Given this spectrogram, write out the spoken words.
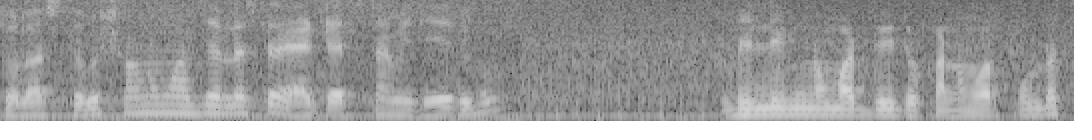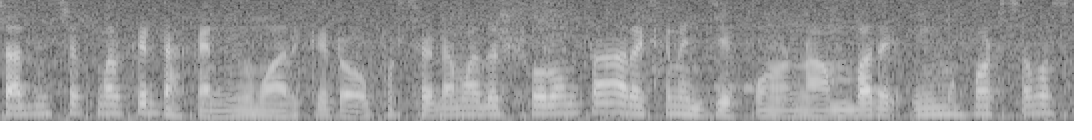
চলে আসতে হবে। স্বর্ণমহল জুয়েলার্সের অ্যাড্রেসটা আমি দিয়ে দেবো। বিল্ডিং নম্বর দুই, দোকান নম্বর পনেরো, Chandni Chowk market Dhaka new market অপর সাইডে আমাদের শোরুমটা আর এখানে যে কোনো নাম্বারে ইমো, হোয়াটসঅ্যাপ আছে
